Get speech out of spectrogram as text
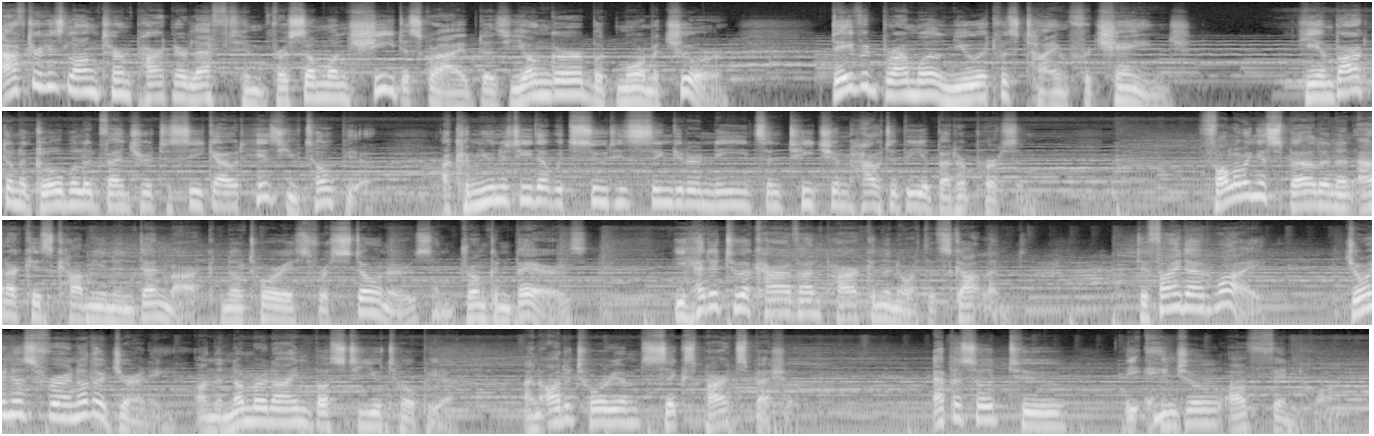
After his long term partner left him for someone she described as younger but more mature, David Bramwell knew it was time for change. He embarked on a global adventure to seek out his utopia, a community that would suit his singular needs and teach him how to be a better person. Following a spell in an anarchist commune in Denmark, notorious for stoners and drunken bears, he headed to a caravan park in the north of Scotland. To find out why, join us for another journey on the number 9 bus to Utopia, an auditorium six part special. Episode 2 The Angel of Findhorn.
